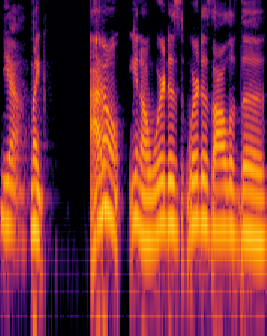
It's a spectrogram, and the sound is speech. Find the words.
Yeah. Like I don't, you know, where does where does all of the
